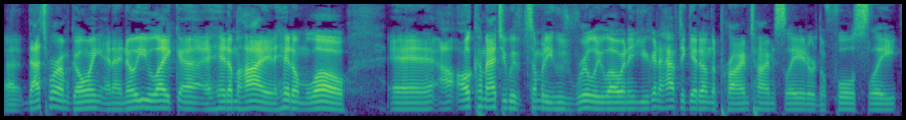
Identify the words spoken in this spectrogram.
uh, that's where I'm going. And I know you like uh, hit him high and hit him low. And I- I'll come at you with somebody who's really low, and you're going to have to get on the prime time slate or the full slate.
